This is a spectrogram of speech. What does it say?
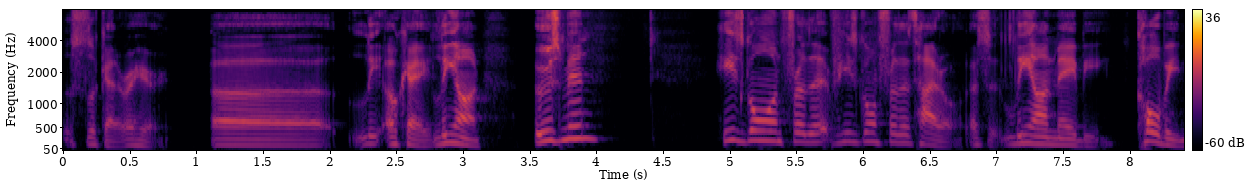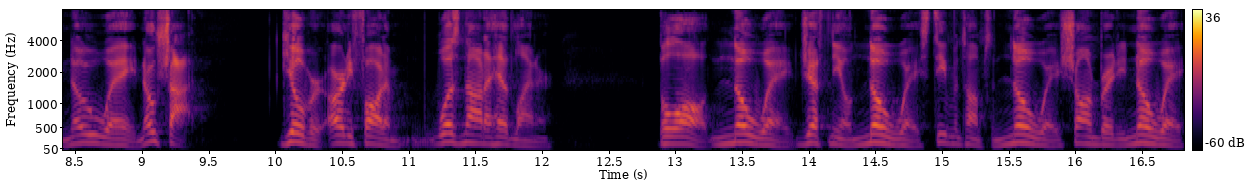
let's look at it right here. Uh Le- okay, Leon. Usman, He's going for the he's going for the title. That's it. Leon maybe. Colby, no way, no shot. Gilbert already fought him. Was not a headliner. Belal, no way. Geoff Neal, no way. Stephen Thompson, no way. Sean Brady, no way.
